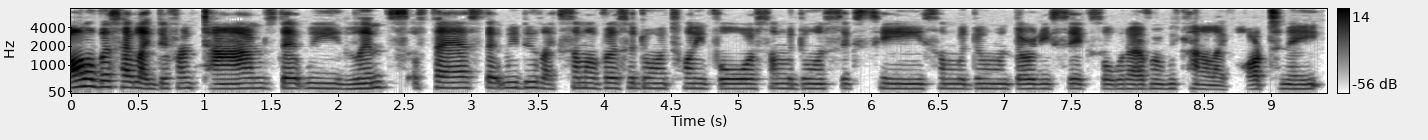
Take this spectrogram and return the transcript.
all of us have like different times that we lengths of fast that we do. Like some of us are doing 24, some are doing 16, some are doing 36 or whatever. We kind of like alternate,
